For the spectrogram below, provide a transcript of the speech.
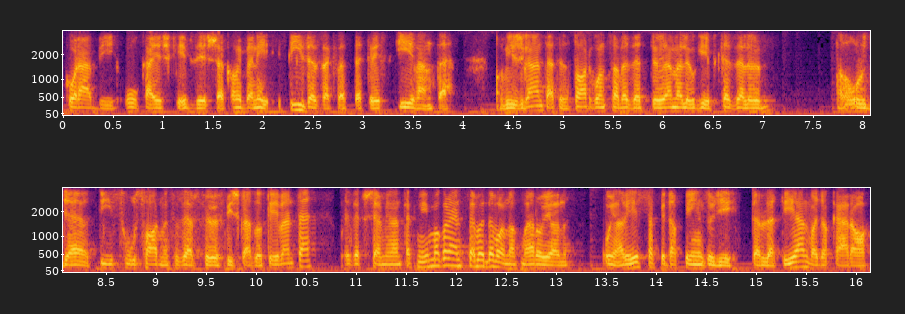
korábbi OK és képzések, amiben tízezek vettek részt évente a vizsgán, tehát ez a targonca vezető, emelőgépkezelő, ahol ugye 10-20-30 ezer fő vizsgázott évente, ezek sem jelentek még maga rendszerben, de vannak már olyan, olyan részek, például a pénzügyi terület ilyen, vagy akár a,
